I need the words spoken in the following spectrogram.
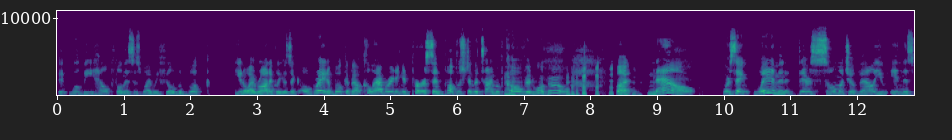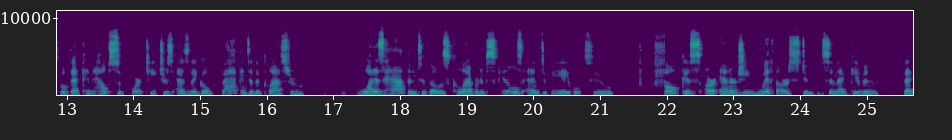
it will be helpful. And this is why we feel the book, you know, ironically, it's like, oh great, a book about collaborating in person published in the time of COVID. Woohoo. but now we're saying, wait a minute, there's so much of value in this book that can help support teachers as they go back into the classroom. What has happened to those collaborative skills and to be able to focus our energy with our students and that given that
